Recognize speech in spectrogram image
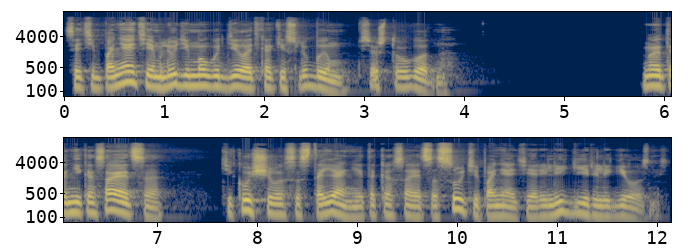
С этим понятием люди могут делать, как и с любым, все что угодно. Но это не касается текущего состояния. Это касается сути понятия религии и религиозность.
